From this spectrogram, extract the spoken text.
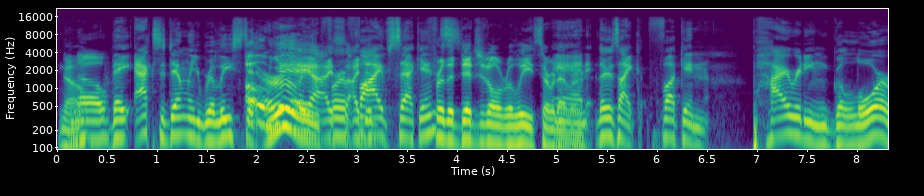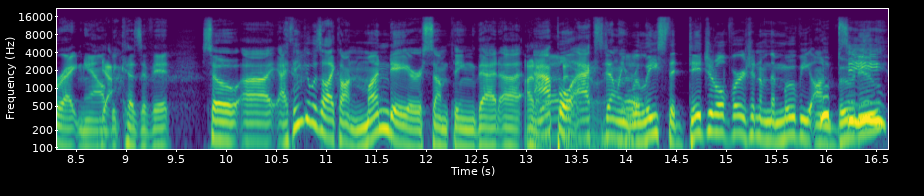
No. No, They accidentally released it Oh, yeah, early yeah, yeah. I for saw- I did- five seconds For the digital release or whatever. and there's like fucking pirating galore right now Yeah. because of it. So uh, I think it was like on Monday or something that uh, I don't know. I Apple don't know. accidentally released the digital version of the movie on Whoopsie. Vudu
